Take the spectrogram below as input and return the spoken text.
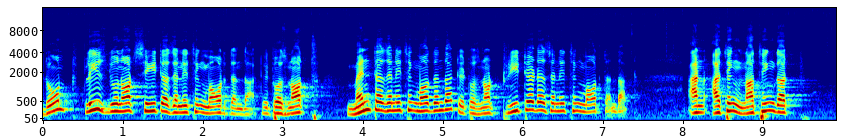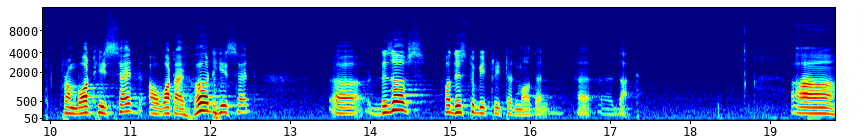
Don't, please do not see it as anything more than that. It was not meant as anything more than that. It was not treated as anything more than that. And I think nothing that, from what he said or what I heard he said, uh, deserves for this to be treated more than that. Uh,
